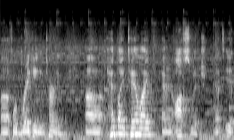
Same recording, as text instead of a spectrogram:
uh, for braking and turning. Uh, headlight, tail light, and an off switch. That's it.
